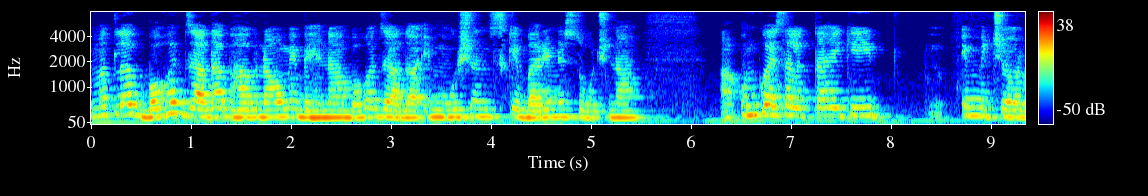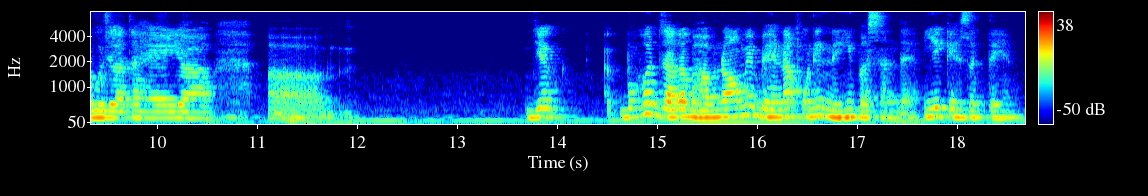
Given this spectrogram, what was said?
मतलब बहुत ज़्यादा भावनाओं में बहना बहुत ज़्यादा इमोशंस के बारे में सोचना उनको ऐसा लगता है कि इमेच्योर हो जाता है या आ, या बहुत ज़्यादा भावनाओं में बहना उन्हें नहीं पसंद है, ये कह सकते हैं।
